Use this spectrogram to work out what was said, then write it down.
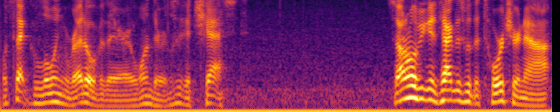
What's that glowing red over there? I wonder. It looks like a chest. So I don't know if you can attack this with a torch or not.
